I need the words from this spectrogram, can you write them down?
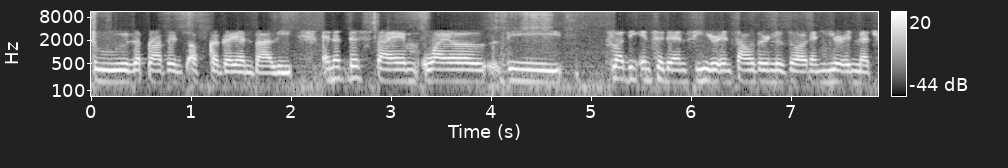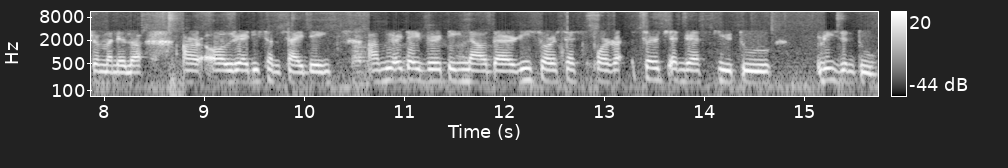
to the province of Cagayan Valley. And at this time, while the flooding incidents here in southern Luzon and here in Metro Manila are already subsiding, um, we are diverting now the resources for search and rescue to Region 2.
